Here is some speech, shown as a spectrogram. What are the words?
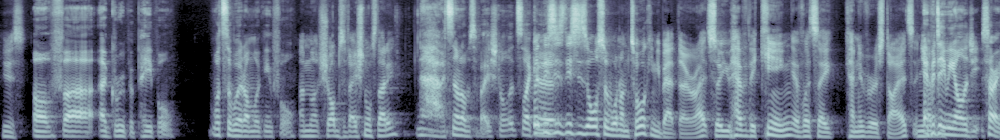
Yes, of uh, a group of people. What's the word I'm looking for? I'm not sure. Observational study. No, it's not observational. It's like But a this is this is also what I'm talking about, though, right? So you have the king of let's say carnivorous diets, and you have the- epidemiology. Sorry,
